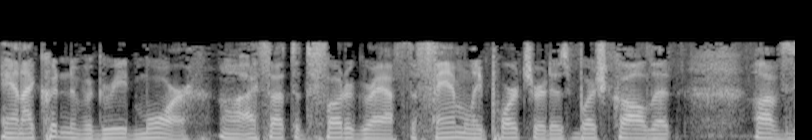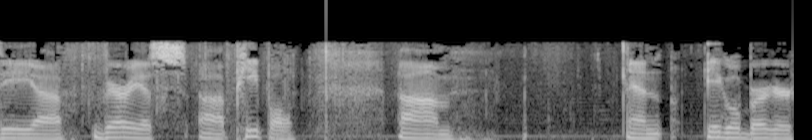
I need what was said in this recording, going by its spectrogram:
And I couldn't have agreed more. Uh, I thought that the photograph, the family portrait, as Bush called it, of the uh, various uh, people, um, and Eagleburger,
